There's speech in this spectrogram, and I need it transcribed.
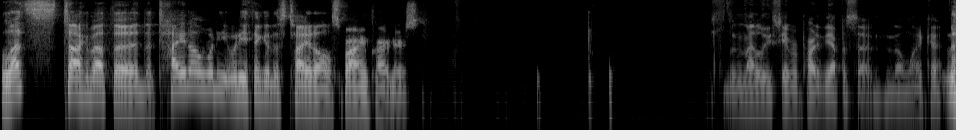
let's talk about the the title. What do you what do you think of this title, Sparring Partners? This is my least favorite part of the episode. I don't like it.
